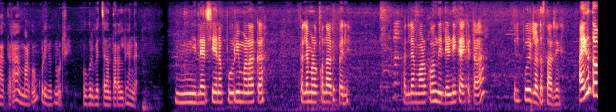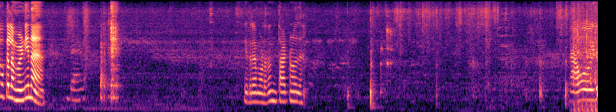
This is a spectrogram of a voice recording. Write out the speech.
ಆ ಥರ ಮಾಡ್ಕೊಂಡು ಕುಡಿಬೇಕು ನೋಡ್ರಿ. ಉಗುರು ಬೆಚ್ಚಗಂತಾರಲ್ರಿ ಹಂಗೆ. ಇಲ್ಲಿ ಅರ್ಶಿ ಏನೋ ಪೂರಿ ಮಾಡಕ್ಕೆ ಪಲ್ಯ ಮಾಡ್ಕೊಂಡಾಡ್ರಿ ಪಲ್ಯ. ಪಲ್ಯ ಮಾಡ್ಕೊಂಡು ಇಲ್ಲಿ ಎಣ್ಣೆ ಕಾಯಿ ಕೆಟ್ಟಾಳ ಇಲ್ಲಿ ಪೂರಿ ಲಟ್ಟಿಸ್ತಾಳ್ರಿ ಐದು ತೊಗೋಬೇಕಲ್ಲ ಮಣ್ಣಿನ? ಇದ್ರ ಮಾಡೋದನ್ ತಾಟ್ನೊಳಗೆ ನಾವು ಇದು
